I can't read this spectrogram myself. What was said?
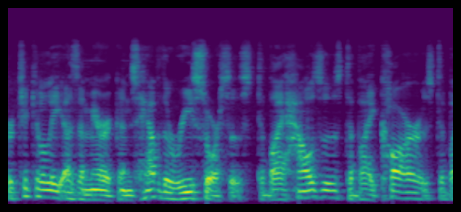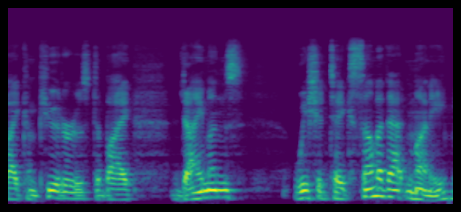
particularly as Americans, have the resources to buy houses, to buy cars, to buy computers, to buy diamonds. We should take some of that money,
